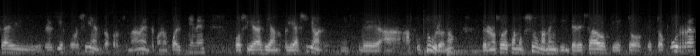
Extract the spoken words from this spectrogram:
6, del 10% aproximadamente, con lo cual tiene posibilidades de ampliación este, a, futuro, ¿no? Pero nosotros estamos sumamente interesados que esto, que esto ocurra,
